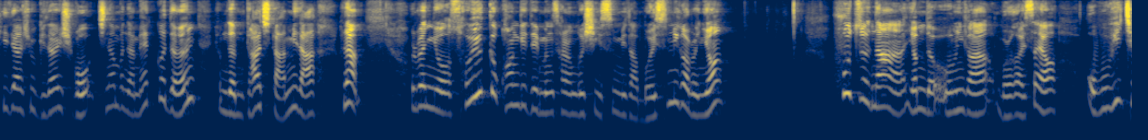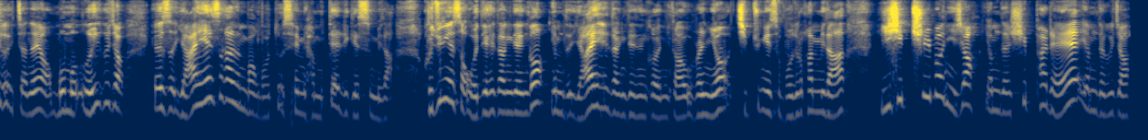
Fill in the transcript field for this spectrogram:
기대하시고 기다리시고 지난번에 한번 했거든. 여러분들 다 같이 다 합니다. 그다음 여러분요 소유격 관계대명사라는 것이 있습니다. 뭐 있습니까, 그러면요? 후즈나 염들 어미가 뭐가 있어요? 오브 위치가 있잖아요. 뭐뭐 의 그죠? 그래서 야에 해석하는 방법도 쌤이 한번 때리겠습니다. 그 중에서 어디에 해당되는 거? 염들 야에 해당되는 거니까 우리는요 집중해서 보도록 합니다. 27번이죠. 염들 18회 염들 그죠?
